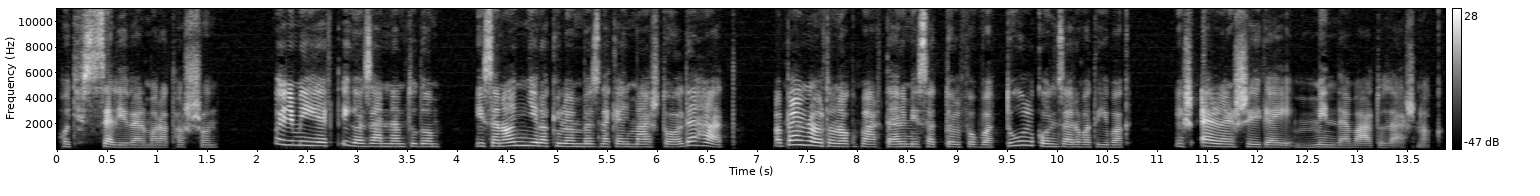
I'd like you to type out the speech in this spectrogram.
hogy Szellivel maradhasson. Hogy miért, igazán nem tudom, hiszen annyira különböznek egymástól, de hát a Pendletonok már természettől fogva túl konzervatívak, és ellenségei minden változásnak.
